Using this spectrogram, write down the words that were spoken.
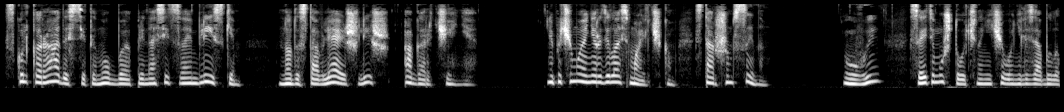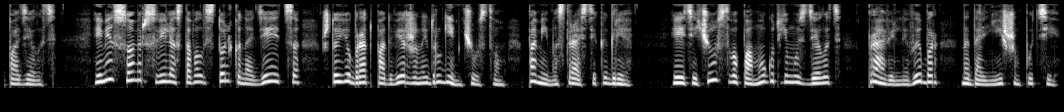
сколько радости ты мог бы приносить своим близким, но доставляешь лишь огорчение. И почему я не родилась мальчиком, старшим сыном? Увы, с этим уж точно ничего нельзя было поделать. И мисс Сомерсвиль оставалось только надеяться, что ее брат подвержен и другим чувствам, помимо страсти к игре, и эти чувства помогут ему сделать правильный выбор на дальнейшем пути.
